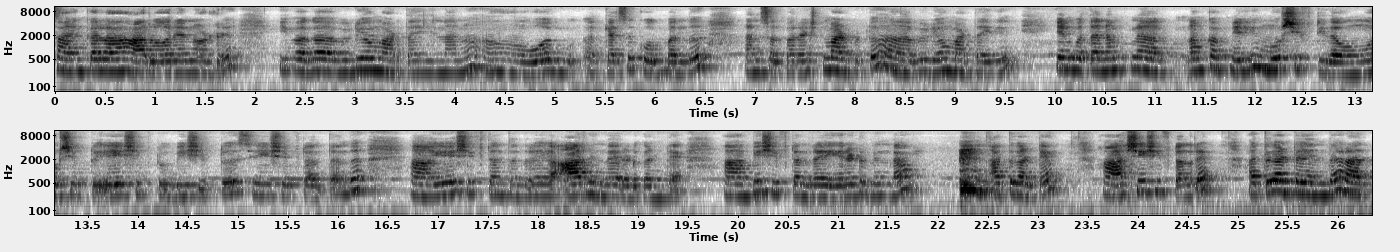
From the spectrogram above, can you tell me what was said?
ಸಾಯಂಕಾಲ ಆರೂವರೆ ನೋಡ್ರಿ. ಇವಾಗ ವಿಡಿಯೋ ಮಾಡ್ತಾಯಿದ್ದೀನಿ ನಾನು. ಹೋಗಿ ಕೆಲ್ಸಕ್ಕೆ ಹೋಗಿ ಬಂದು ನಾನು ಸ್ವಲ್ಪ ರೆಸ್ಟ್ ಮಾಡಿಬಿಟ್ಟು ವಿಡಿಯೋ ಮಾಡ್ತಾಯಿದ್ದೀನಿ ಏನು ಗೊತ್ತಾ ನಮ್ಮ ನಮ್ಮ ಕಂಪ್ನಿಯಲ್ಲಿ ಮೂರು ಶಿಫ್ಟ್ ಇದಾವೆ. ಮೂರು shift A shift B shift C shift ಅಂತಂದು ಎ ಶಿಫ್ಟ್ ಅಂತಂದರೆ ಆರರಿಂದ ಎರಡು ಗಂಟೆ. ಬಿ ಶಿಫ್ಟ್ ಅಂದರೆ ಎರಡರಿಂದ ಹತ್ತು ಗಂಟೆ. ಸಿ ಶಿಫ್ಟ್ ಅಂದರೆ ಹತ್ತು ಗಂಟೆಯಿಂದ ರಾತ್,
